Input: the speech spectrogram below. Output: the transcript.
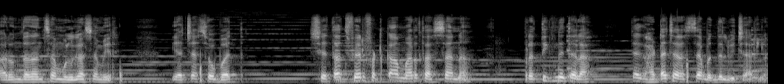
अरुणदादांचा मुलगा समीर याच्यासोबत शेतात फेरफटका मारत असताना प्रतीकने त्याला त्या घाटाच्या रस्त्याबद्दल विचारलं.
